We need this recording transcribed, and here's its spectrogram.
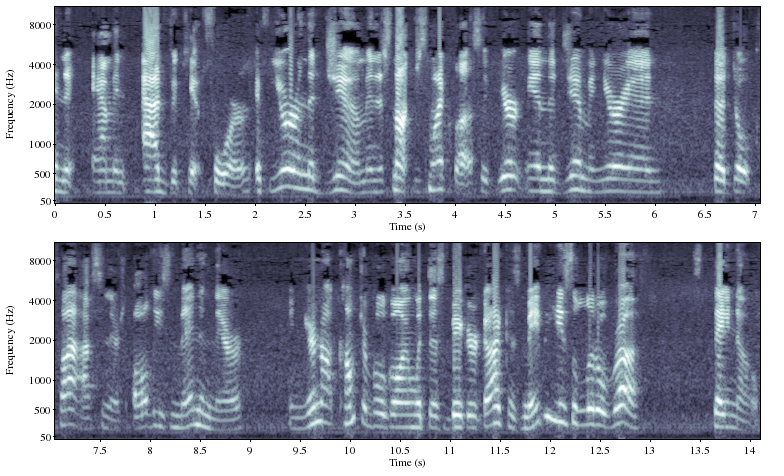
and am an advocate for. If you're in the gym, and it's not just my class, if you're in the gym and you're in the adult class and there's all these men in there, and you're not comfortable going with this bigger guy because maybe he's a little rough, say no.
